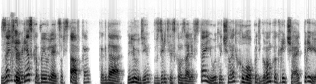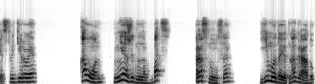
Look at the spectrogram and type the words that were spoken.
Затем резко появляется вставка, когда люди в зрительском зале встают, начинают хлопать, громко кричать, приветствовать героя. А он неожиданно, бац, проснулся, ему дают награду,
